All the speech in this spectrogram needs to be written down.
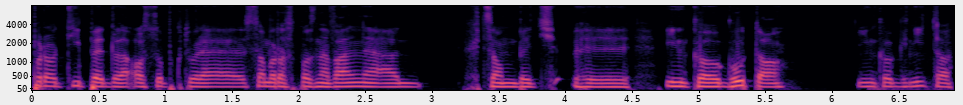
protipy dla osób, które są rozpoznawalne, a chcą być y, incognito, incognito.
